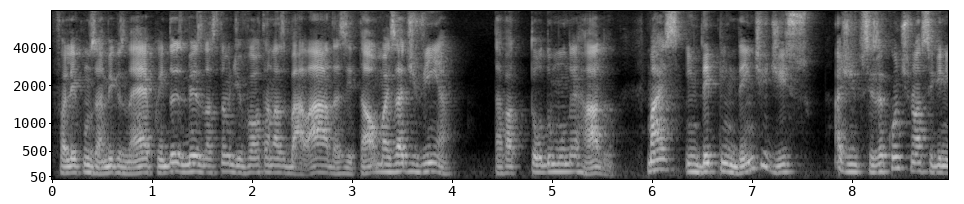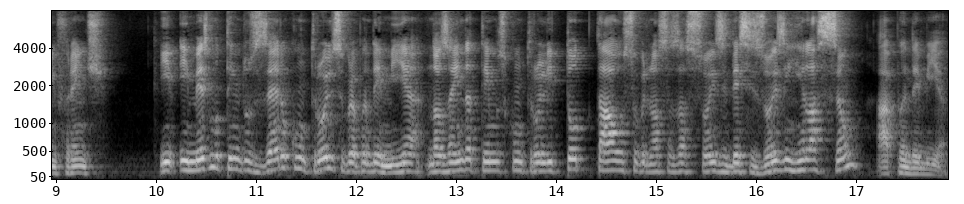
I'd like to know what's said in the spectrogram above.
falei com uns amigos na época, em dois meses nós estamos de volta nas baladas e tal, mas adivinha, tava todo mundo errado. Mas, independente disso, a gente precisa continuar seguindo em frente. E, e mesmo tendo zero controle sobre a pandemia, nós ainda temos controle total sobre nossas ações e decisões em relação à pandemia.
